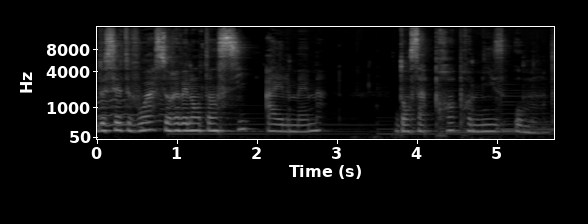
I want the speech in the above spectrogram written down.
de cette voix se révélant ainsi à elle-même dans sa propre mise au monde.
